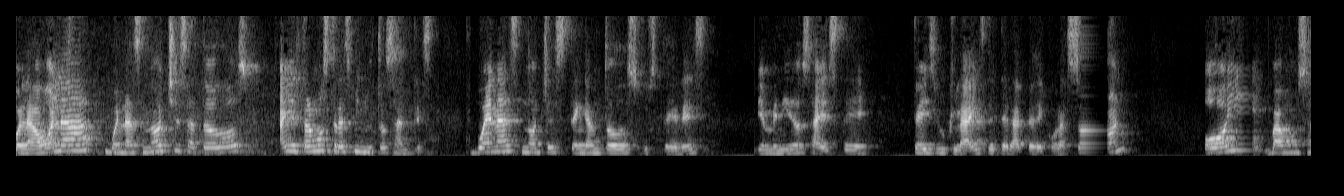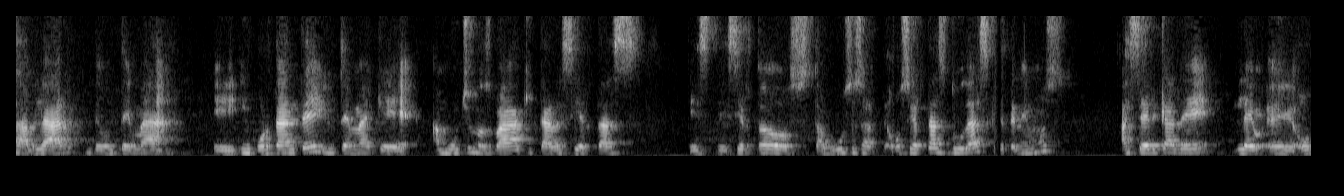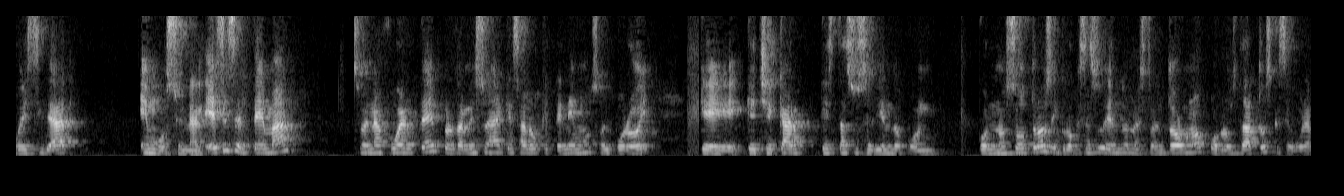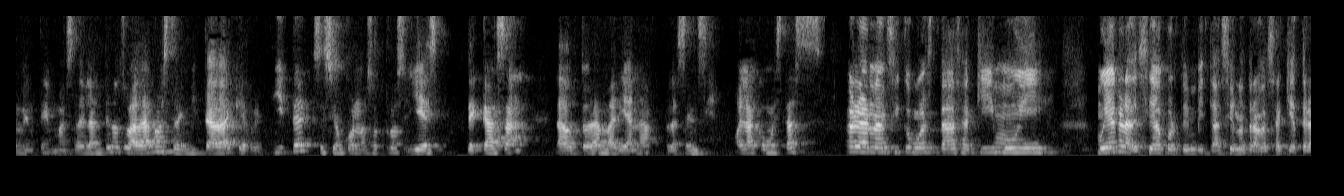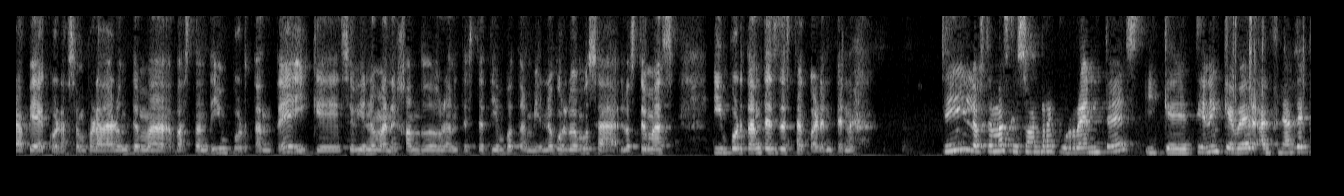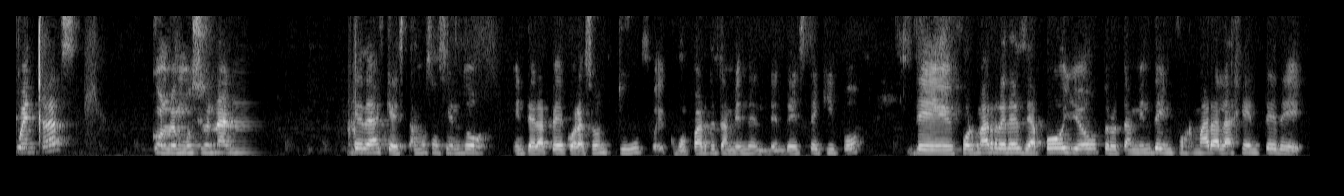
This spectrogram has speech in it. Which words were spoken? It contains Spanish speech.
Hola, hola, buenas noches a todos. Ahí entramos tres minutos antes. Buenas noches tengan todos ustedes. Bienvenidos a este Facebook Live de Terapia de Corazón. Hoy vamos a hablar de un tema eh, importante y un tema que a muchos nos va a quitar ciertas, este, ciertos tabús o, ciertas dudas que tenemos acerca de la eh, obesidad emocional. Ese es el tema suena fuerte, pero también suena que es algo que tenemos hoy por hoy que, checar qué está sucediendo con, con nosotros y creo que está sucediendo en nuestro entorno por los datos que seguramente más adelante nos va a dar nuestra invitada que repite sesión con nosotros y es de casa, la doctora Mariana Plasencia. Hola, ¿cómo estás? Hola Nancy, ¿cómo estás? Aquí muy muy agradecida por tu invitación otra vez aquí a Terapia de Corazón para dar un tema bastante importante y que se viene manejando durante este tiempo también. ¿no? Volvemos a los temas importantes de esta cuarentena. Sí, los temas que son recurrentes y que tienen que ver, al final de cuentas, con lo emocional. Queda que estamos haciendo en Terapia de Corazón, tú eh, como parte también de, de este equipo, de formar redes de apoyo, pero también de informar a la gente de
